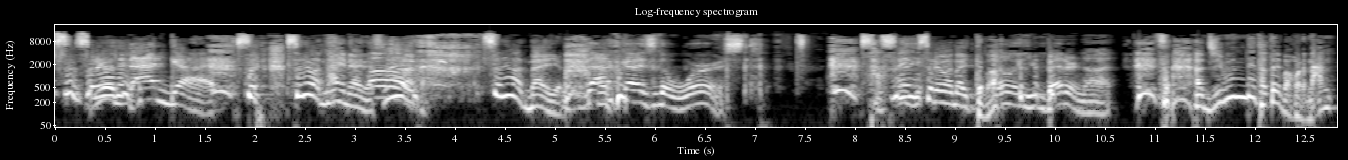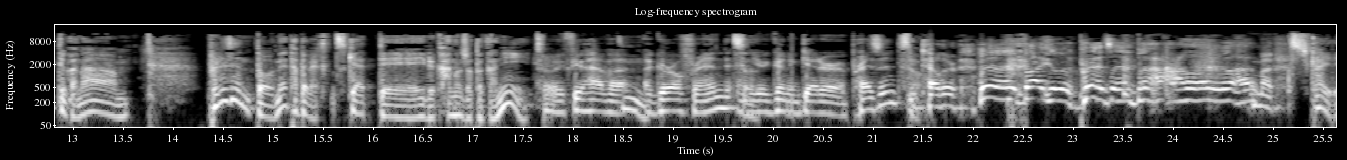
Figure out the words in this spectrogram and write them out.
そそれ You're はね、 that guy. そそれはないないない。それは、それはないよ。 That guy's the worst. さすがにそれはないってば。 No, you better not. あ自分で例えばほら、なんていうかな、 プレゼントをね、例えば付き合っている彼女とかに、So if you have a, a girlfriend and you're gonna get her a present, you tell her, "Ah, I bought you a present. blah, blah, blah." まあ、近い。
